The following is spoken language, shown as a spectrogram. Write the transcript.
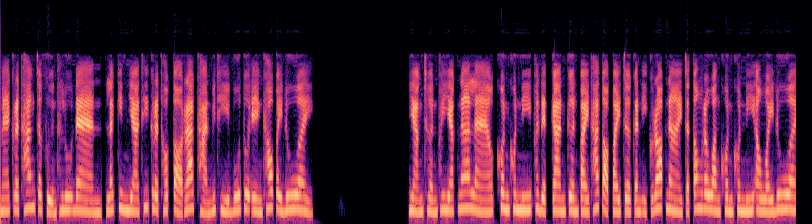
แม้กระทั่งจะฝืนทะลุแดน และกินยาที่กระทบต่อรากฐานวิถีบูตัวเองเข้าไปด้วย หยางเฉินพยักหน้าแล้ว คนคนนี้เผด็จการเกินไปถ้าต่อไปเจอกันอีกรอบนายจะต้องระวังคนคนนี้เอาไว้ด้วย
